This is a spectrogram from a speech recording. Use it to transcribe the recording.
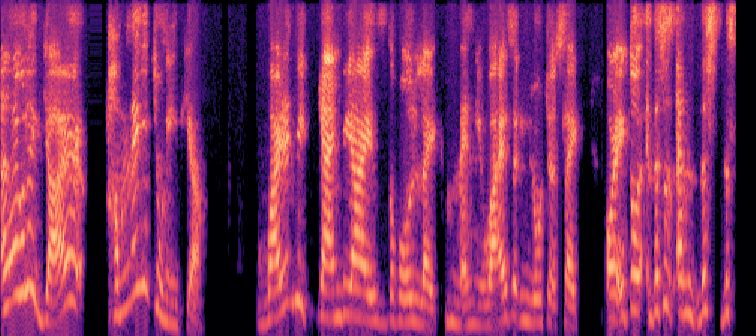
And I go like, yeah, हमने ये क्यों नहीं किया why didn't we candyize the whole like menu? Why is it lotus? Like or this is and this this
